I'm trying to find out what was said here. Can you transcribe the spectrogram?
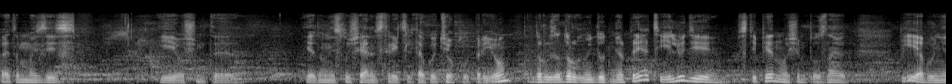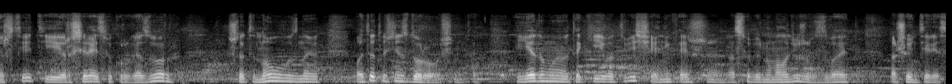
поэтому мы здесь и, в общем-то, я думаю, не случайно встретили такой теплый прием. Друг за другом идут мероприятия, и люди постепенно, в общем-то, узнают и об университете, и расширяют свой кругозор, что-то новое узнают. Вот это очень здорово, в общем-то. Я думаю, такие вот вещи, они, конечно, особенно у молодежи вызывают большой интерес.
